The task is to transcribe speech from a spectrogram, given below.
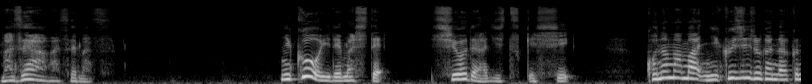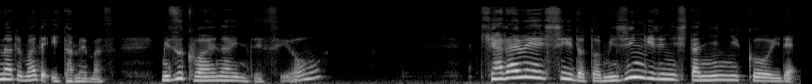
混ぜ合わせます。肉を入れまして塩で味付けしこのまま肉汁がなくなるまで炒めます。水加えないんですよ。キャラウェイシードとみじん切りにしたニンニクを入れ、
